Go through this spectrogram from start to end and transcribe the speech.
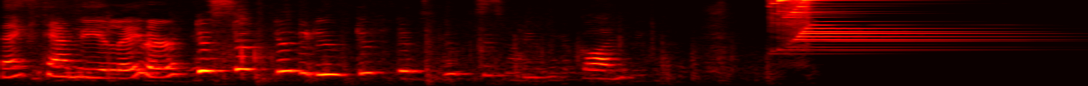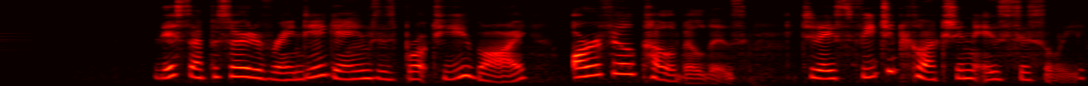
Thanks, Tammy. See you later. Gone. This episode of Reindeer Games is brought to you by Aurifil Color Builders. Today's featured collection is Sicily.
